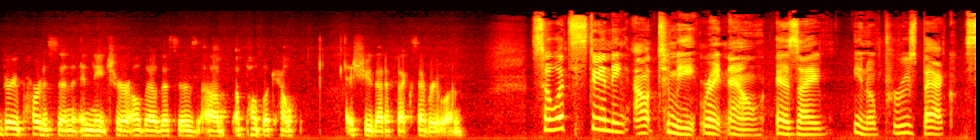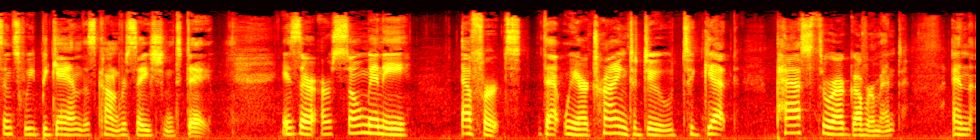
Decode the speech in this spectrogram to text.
very partisan in nature, although this is a, a public health issue that affects everyone. So what's standing out to me right now as I, you know, peruse back since we began this conversation today is there are so many efforts that we are trying to do to get passed through our government and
